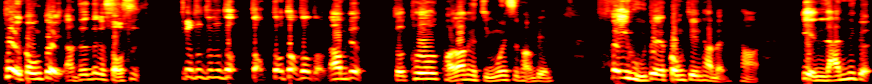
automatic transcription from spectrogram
特工队啊的那个手势，走走走走走走走走走，然后我们就走偷偷跑到那个警卫室旁边。飞虎队攻坚他们啊，点燃那个，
